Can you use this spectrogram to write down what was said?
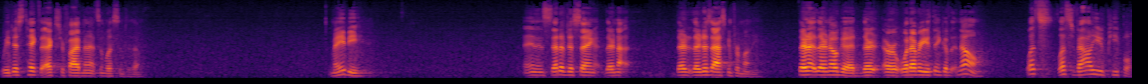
we just take the extra five minutes and listen to them. Maybe. And instead of just saying they're not they're, they're just asking for money. They're, not, they're no good. They're, or whatever you think of no. Let's let's value people.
